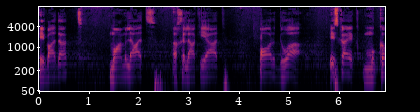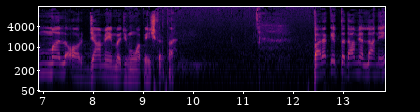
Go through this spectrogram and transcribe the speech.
عبادت معاملات، اخلاقیات اور دعا اس کا ایک مکمل اور جامع مجموعہ پیش کرتا ہے۔ پارا کے ابتدا میں اللہ نے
